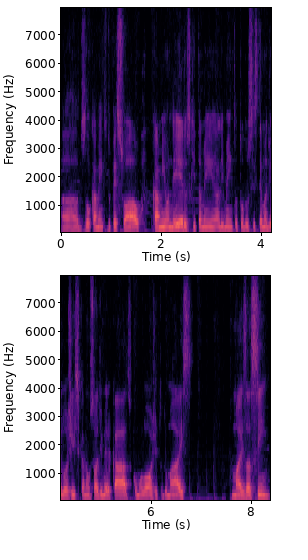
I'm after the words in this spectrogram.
ah, deslocamento do pessoal, caminhoneiros que também alimentam todo o sistema de logística, não só de mercados, como loja e tudo mais. Mas assim,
